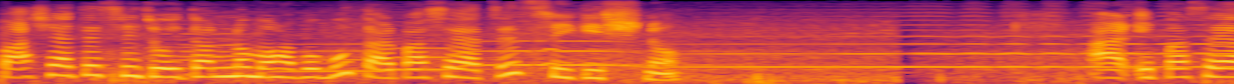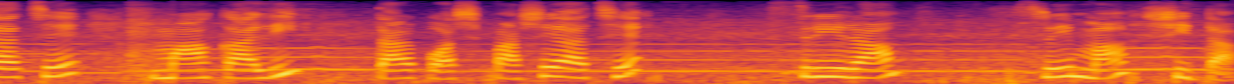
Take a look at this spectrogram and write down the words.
পাশে আছে শ্রী চৈতন্য মহাপ্রভু, তার পাশে আছে শ্রীকৃষ্ণ। আর এ পাশে আছে মা কালী, তার পাশ- আছে শ্রীরাম, শ্রী মা সীতা।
